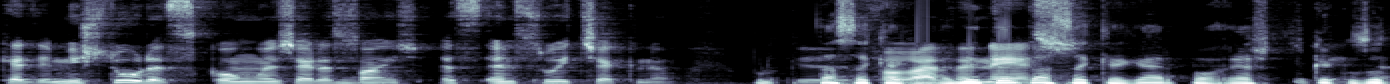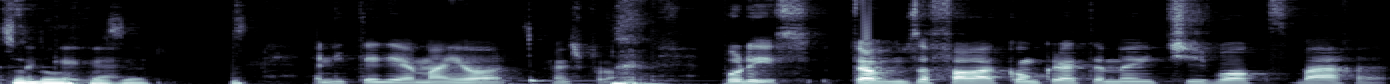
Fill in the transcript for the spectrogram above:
Quer dizer, mistura-se com as gerações, a, a Switch é que não. Está-se a cagar. A Nintendo está-se a cagar para o resto. O que é que os outros andam a, a fazer? A Nintendo é a maior, mas pronto. Por isso, estávamos a falar concretamente Xbox barra,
